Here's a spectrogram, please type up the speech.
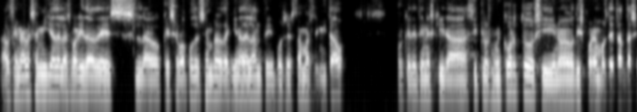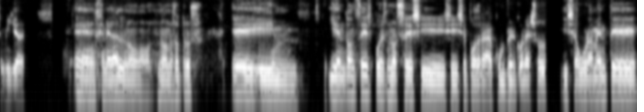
al final la semilla de las variedades, lo que se va a poder sembrar de aquí en adelante, pues está más limitado porque te tienes que ir a ciclos muy cortos y no disponemos de tanta semilla en general, no, nosotros. Eh, y, entonces, pues no sé si, se podrá cumplir con eso y seguramente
